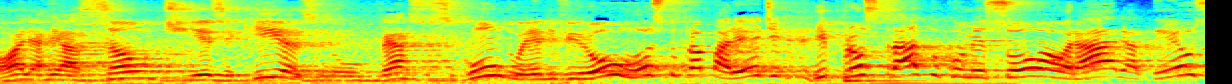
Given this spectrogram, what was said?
Olha a reação de Ezequias no verso segundo, ele virou o rosto para a parede e prostrado começou a orar a Deus,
